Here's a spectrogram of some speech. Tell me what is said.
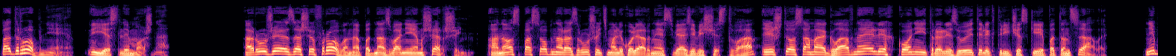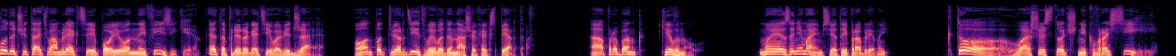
Подробнее, если можно. Оружие зашифровано под названием «Шершень». Оно способно разрушить молекулярные связи вещества и, что самое главное, легко нейтрализует электрические потенциалы. Не буду читать вам лекции по ионной физике, это прерогатива Виджая. Он подтвердит выводы наших экспертов. Апробанк кивнул. Мы занимаемся этой проблемой. Кто ваш источник в России?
